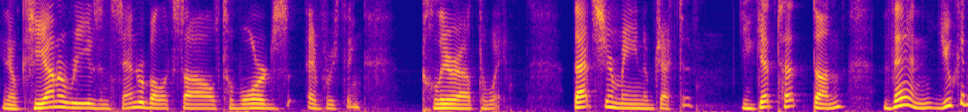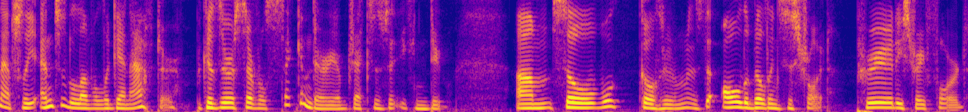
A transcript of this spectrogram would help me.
you know, Keanu Reeves and Sandra Bullock style towards everything. Clear out the way. That's your main objective. You get that done, then you can actually enter the level again after because there are several secondary objectives that you can do. Um, so we'll go through them. Is all the buildings destroyed? Pretty straightforward.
